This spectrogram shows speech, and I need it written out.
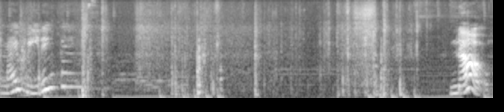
Am I reading things? No.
